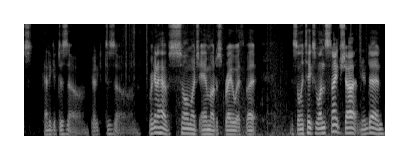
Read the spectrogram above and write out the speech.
Just gotta get to zone gotta get to zone. We're gonna have so much ammo to spray with but this only takes one snipe shot and you're dead.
